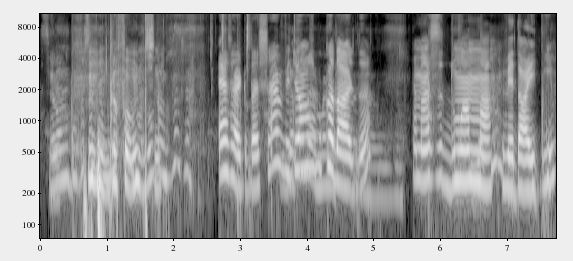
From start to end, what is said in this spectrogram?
Sen onu burada Kafamın içine. Evet arkadaşlar videomuz bu kadardı. Hemen size dumanla veda edeyim.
